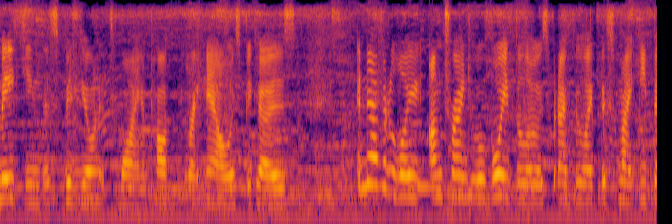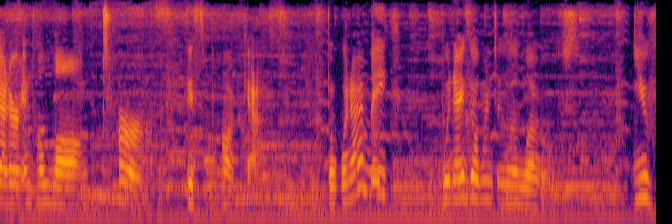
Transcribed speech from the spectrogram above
making this video and it's why I'm talking right now is because inevitably I'm trying to avoid the lows, but I feel like this might be better in the long term, this podcast. But when I make when I go into the lows, you've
